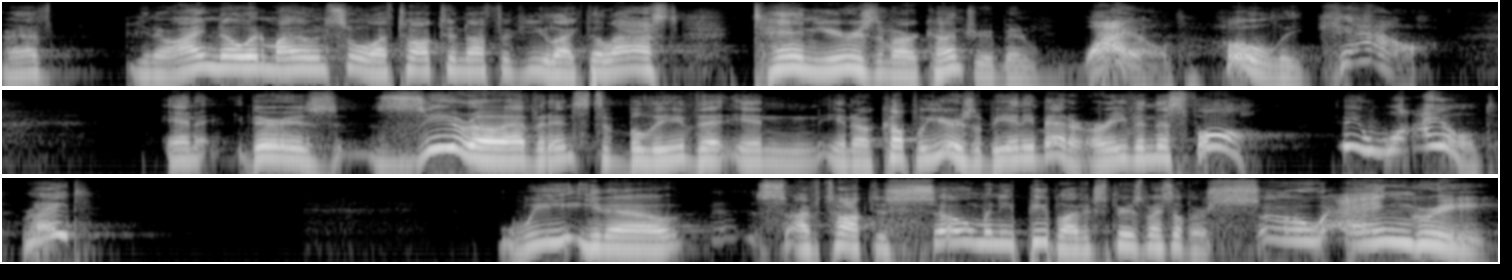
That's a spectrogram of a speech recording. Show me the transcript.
I've, you know, I know in my own soul, I've talked enough of you, like the last 10 years of our country have been wild. Holy cow. And there is zero evidence to believe that in you know, a couple years it'll be any better, or even this fall. It'd be wild, right? We, you know, I've talked to so many people, I've experienced myself, they're so angry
